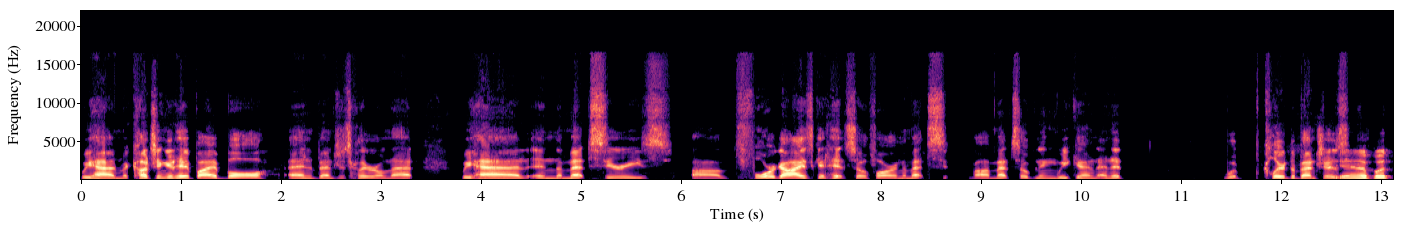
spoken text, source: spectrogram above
We had McCutchen get hit by a ball, and bench is clear on that. We had in the Mets series, uh, four guys get hit so far in the Mets uh, Mets opening weekend, and it cleared the benches. Yeah, but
